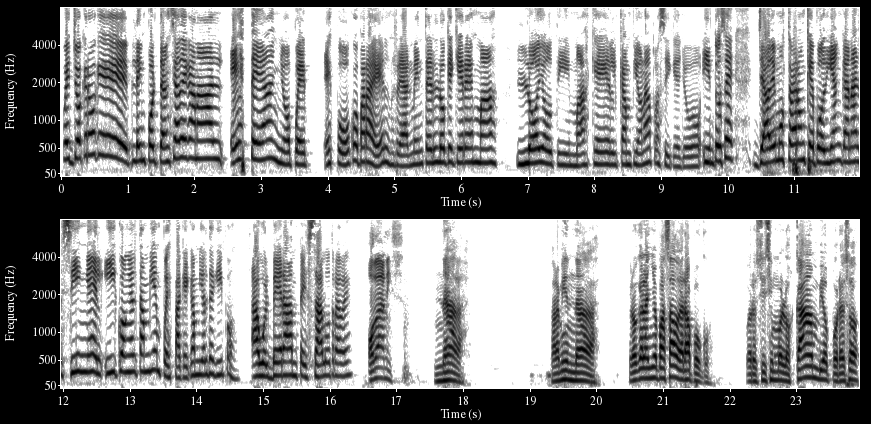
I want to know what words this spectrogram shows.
Pues yo creo que la importancia de ganar este año, pues es poco para él. Realmente lo que quiere es más loyalty más que el campeonato, así que yo... Y entonces ya demostraron que podían ganar sin él y con él también, pues ¿para qué cambiar de equipo? A volver a empezar otra vez. O Danis. Nada. Para mí es nada. Creo que el año pasado era poco. Pero sí hicimos los cambios. Por eso,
